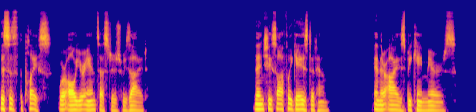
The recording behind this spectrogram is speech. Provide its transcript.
This is the place where all your ancestors reside. Then she softly gazed at him, and their eyes became mirrors.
